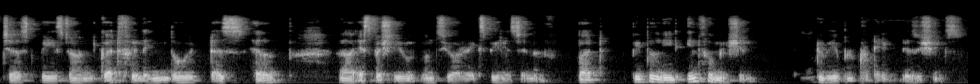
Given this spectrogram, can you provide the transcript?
just based on gut feeling though it does help uh, especially once you are experienced enough. But people need information to be able to take decisions.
